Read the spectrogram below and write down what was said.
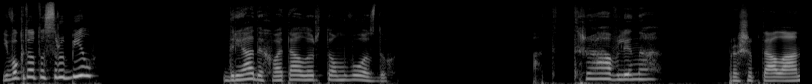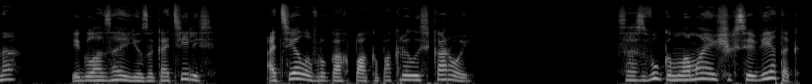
Его кто-то срубил?» Дриада хватала ртом воздух. «Отравлена!» — прошептала она, и глаза ее закатились, а тело в руках Пака покрылось корой. Со звуком ломающихся веток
